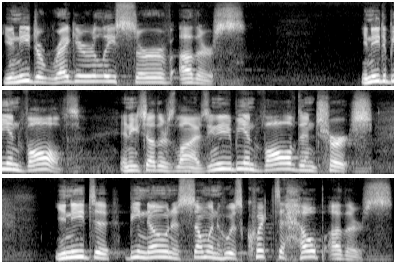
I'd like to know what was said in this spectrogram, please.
you need to regularly serve others. You need to be involved in each other's lives. You need to be involved in church. You need to be known as someone who is quick to help others.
